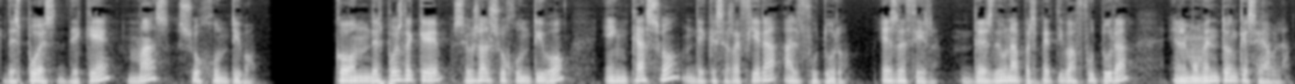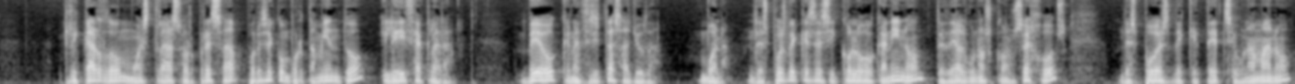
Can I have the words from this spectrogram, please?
Después de que más subjuntivo. Con después de que se usa el subjuntivo en caso de que se refiera al futuro, es decir, desde una perspectiva futura en el momento en que se habla. Ricardo muestra sorpresa por ese comportamiento y le dice a Clara, veo que necesitas ayuda. Bueno, después de que ese psicólogo canino te dé algunos consejos, después de que te eche una mano,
